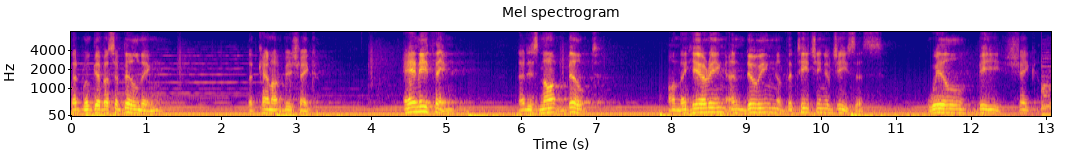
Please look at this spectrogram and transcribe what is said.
that will give us a building that cannot be shaken. Anything that is not built on the hearing and doing of the teaching of Jesus will be shaken.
